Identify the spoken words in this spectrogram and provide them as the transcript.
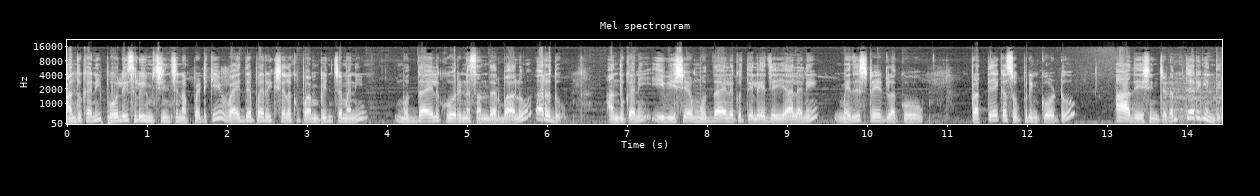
అందుకని పోలీసులు హింసించినప్పటికీ వైద్య పరీక్షలకు పంపించమని ముద్దాయిలు కోరిన సందర్భాలు అరుదు. అందుకని ఈ విషయం ముద్దాయిలకు తెలియజేయాలని మెజిస్ట్రేట్లకు ప్రత్యేక సుప్రీంకోర్టు ఆదేశించడం జరిగింది.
